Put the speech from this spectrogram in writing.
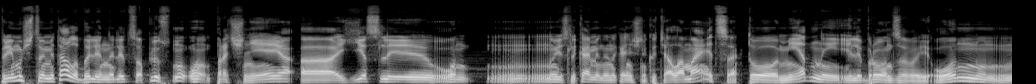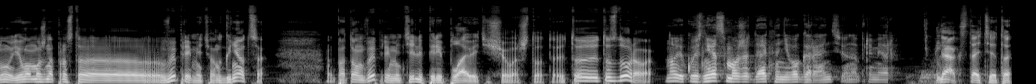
преимущества металла были налицо. Плюс, ну, он прочнее. А если он, ну, если каменный наконечник у тебя ломается, то медный или бронзовый, он, ну, его можно просто выпрямить, он гнется потом выпрямить или переплавить еще во что-то. Это, это здорово. Ну и кузнец может дать на него гарантию, например. Да, кстати, это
